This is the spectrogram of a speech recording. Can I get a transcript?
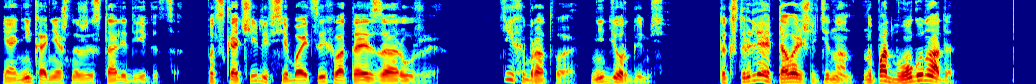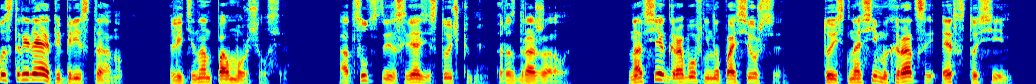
и они, конечно же, стали двигаться. Подскочили все бойцы, хватаясь за оружие. «Тихо, братва, не дергаемся». «Так стреляют, товарищ лейтенант, на подмогу надо». «Постреляют и перестанут». Лейтенант поморщился. Отсутствие связи с точками раздражало. На всех гробов не напасешься, то есть носимых раций Р-107.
